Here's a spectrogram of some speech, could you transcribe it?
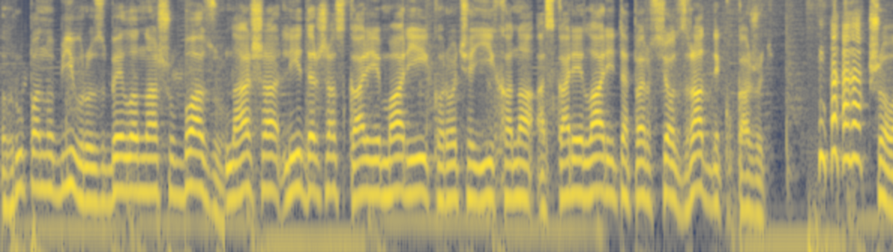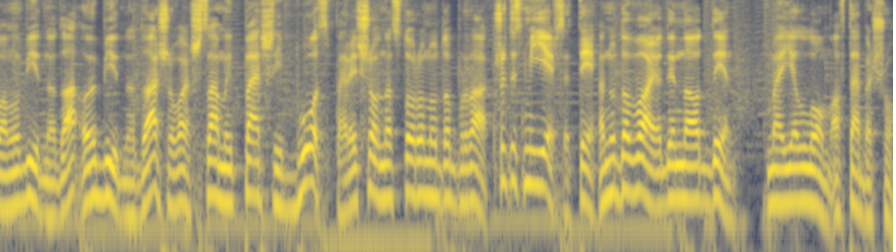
Група нобів розбила нашу базу. Наша лідерша Скарі Марії, коротше, її хана. Скарі Ларі тепер все, зраднику кажуть. Що вам обідно, да? Обідно, да? Що ваш самий перший бос перейшов на сторону добра. Що ти смієшся, ти? А ну давай, один на один. Має лом, а в тебе що?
